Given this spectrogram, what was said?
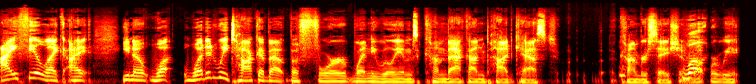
I feel like I, you know, what what did we talk about before Wendy Williams come back on podcast conversation? Well, what were we?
